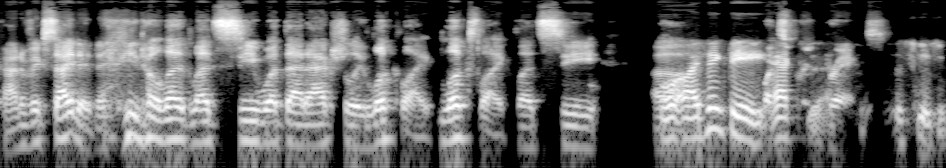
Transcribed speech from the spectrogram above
kind of excited you know let let's see what that actually look like looks like let's see um, well i think the x brings. excuse me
